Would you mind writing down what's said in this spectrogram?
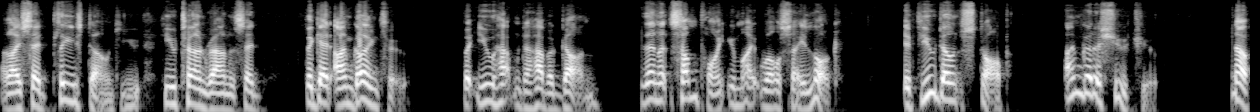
and I said, please don't, you, you turned around and said, forget, I'm going to, but you happen to have a gun, then at some point you might well say, look, if you don't stop, I'm going to shoot you. Now,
